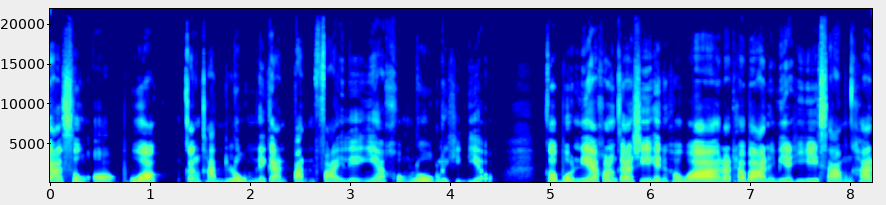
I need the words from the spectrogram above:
การส่งออกพวกกังหันลมในการปั่นไฟอะไรอย่างเงี้ยของโลกเลยทีเดียว ก็บทนี้เขาต้องการชี้เห็นค่ะว่ารัฐบาลเนี่ยมีหน้าที่ที่สำคัญ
